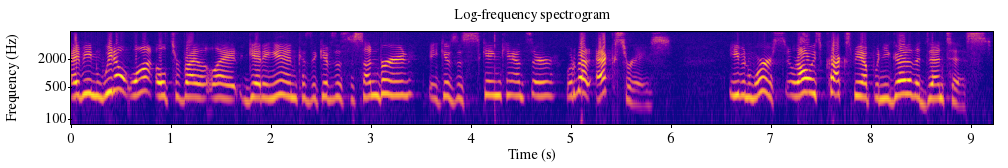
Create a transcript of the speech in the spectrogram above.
I mean, we don't want ultraviolet light getting in because it gives us a sunburn, it gives us skin cancer. What about X-rays? Even worse, it always cracks me up when you go to the dentist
